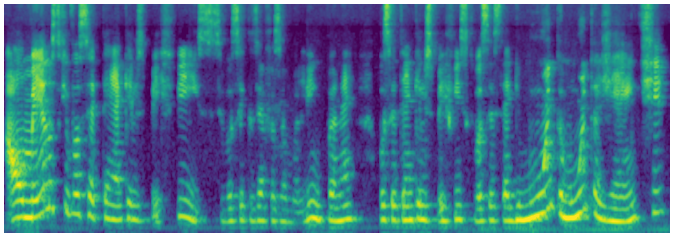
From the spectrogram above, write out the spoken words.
Ao menos que você tenha aqueles perfis, se você quiser fazer uma limpa, né? Você tem aqueles perfis que você segue muita, muita gente.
